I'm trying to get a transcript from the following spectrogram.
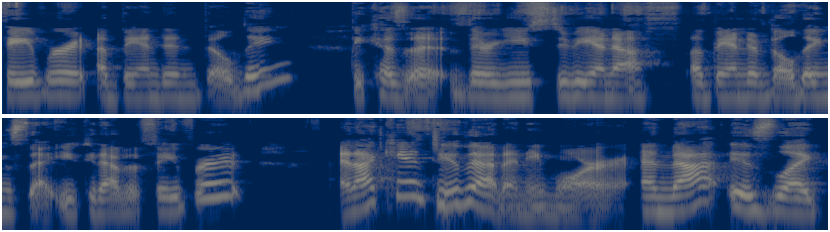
favorite abandoned building because it, there used to be enough abandoned buildings that you could have a favorite. And I can't do that anymore. And that is like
